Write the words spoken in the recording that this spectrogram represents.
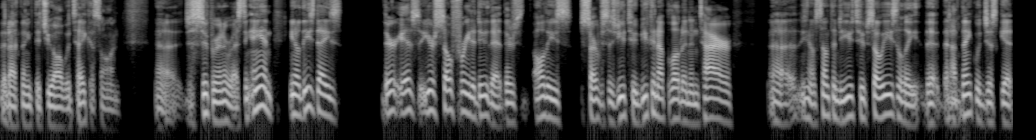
that I think that you all would take us on. Uh, just super interesting. And you know, these days there is you're so free to do that. There's all these services, YouTube. You can upload an entire uh, you know something to YouTube so easily that that I think would just get.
